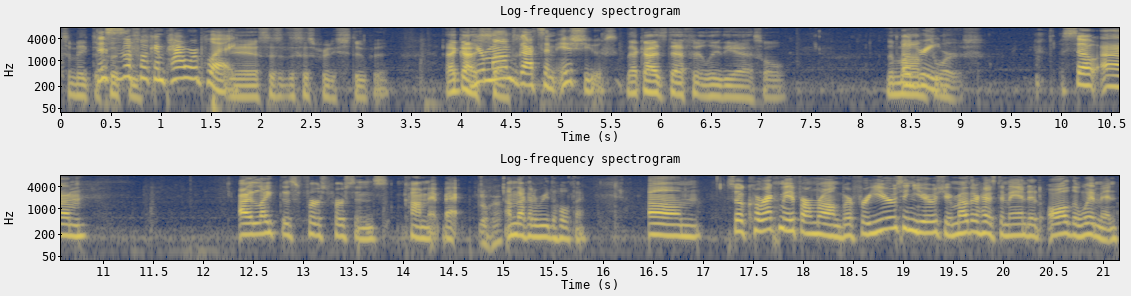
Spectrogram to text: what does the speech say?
to make the. Cookies. This is a fucking power play. Yeah, this is this is pretty stupid. That guy. Your sucks. mom's got some issues. That guy's definitely the asshole. The mom's Agreed. worse. So, um, I like this first person's comment back. Okay. I'm not going to read the whole thing. Um, so correct me if I'm wrong, but for years and years, your mother has demanded all the women,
